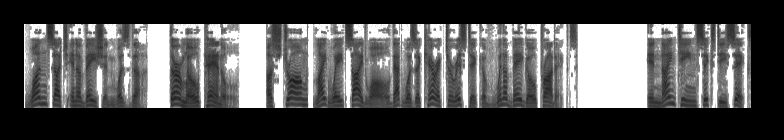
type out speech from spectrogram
One such innovation was the thermo panel, a strong, lightweight sidewall that was a characteristic of Winnebago products. In 1966,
